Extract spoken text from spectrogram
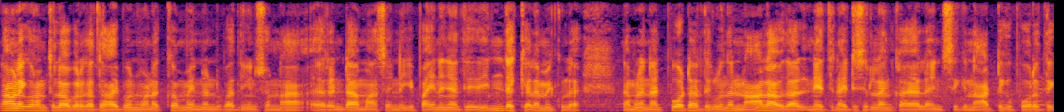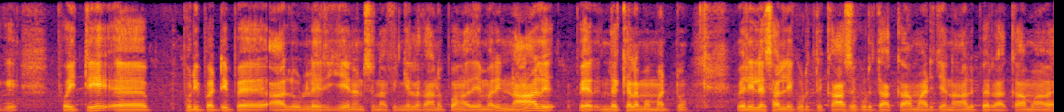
அஸ்ஸலாமு வரமத்துல்லா வபரகாத்து ஐபோன் வணக்கம். என்னென்னு பார்த்தீங்கன்னு சொன்னால் ரெண்டாம் மாதம் இன்றைக்கி பதினஞ்சாம் தேதி இந்த கிழமைக்குள்ளே நம்மளை நட்பு வட்டாரத்துக்கு வந்து நாலாவது ஆள். நேற்று நைட்டு ஸ்ரீலங்கா ஏர்லைன்ஸுக்கு நாட்டுக்கு போகிறதுக்கு போயிட்டு பிடிப்பட்டு இப்போ ஆள் உள்ளே இருக்கி. என்னென்னு சொன்னால் ஃபிங்கரில் தான் அனுப்புவாங்க. அதே மாதிரி நாலு பேர் இந்த கிழமை மட்டும். வெளியில் சல்லி கொடுத்து காசு கொடுத்து அக்காமா அடித்த நாலு பேர் அக்காமாவை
